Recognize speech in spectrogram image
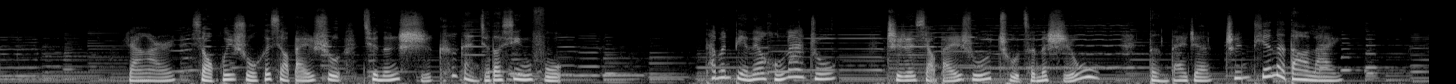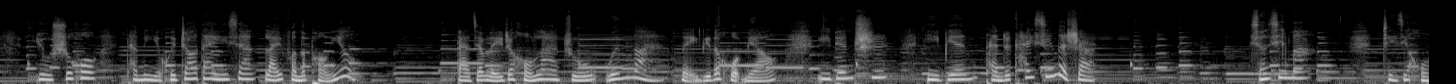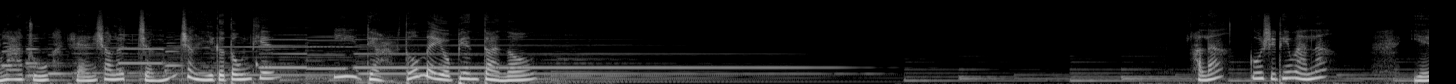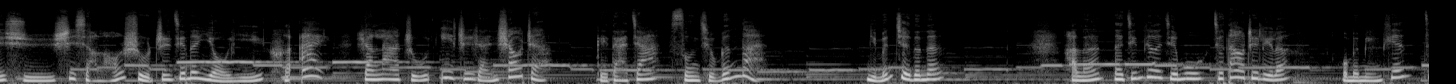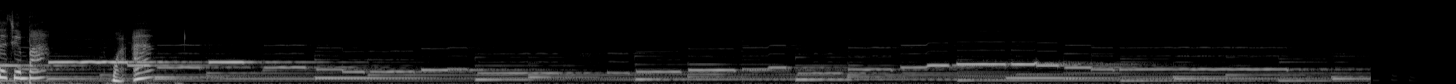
然而小灰鼠和小白鼠却能时刻感觉到幸福。他们点亮红蜡烛，吃着小白鼠储存的食物。等待着春天的到来。有时候，他们也会招待一下来访的朋友。大家围着红蜡烛，温暖美丽的火苗，一边吃一边谈着开心的事儿。相信吗？这些红蜡烛燃烧了整整一个冬天，一点儿都没有变短哦。好了。故事听完了，也许是小老鼠之间的友谊和爱，让蜡烛一直燃烧着，给大家送去温暖。你们觉得呢？好了，那今天的节目就到这里了，我们明天再见吧，晚安。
